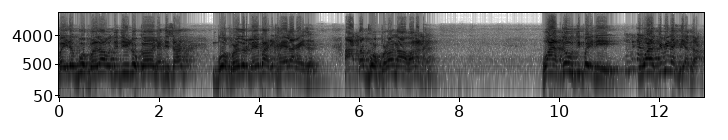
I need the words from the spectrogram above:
पहिलं बोफळ लावत होती लोक ह्या दिवसात. बोफळ जर लय भारी खायला लागायचं. आता बोफळा नावाला नाही. वाळकं होती पहिली. ती वाळकं बी नाही ती आता.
